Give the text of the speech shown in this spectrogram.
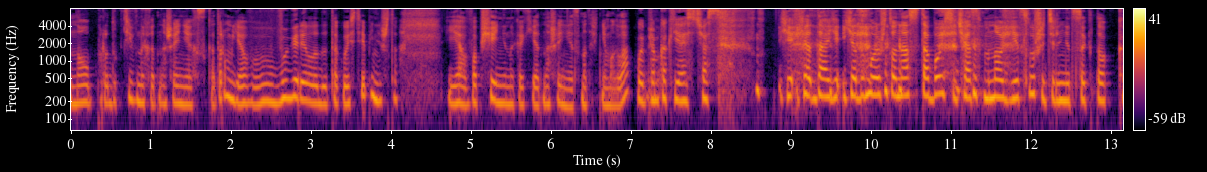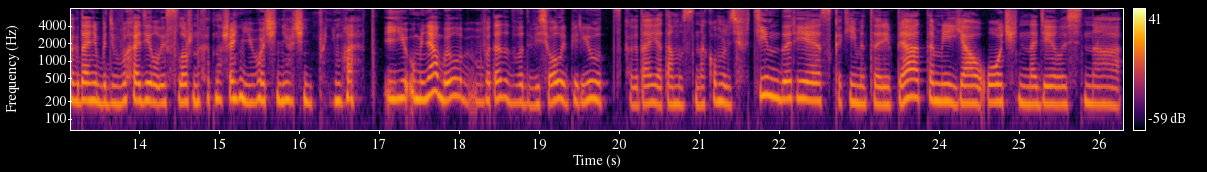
но продуктивных отношениях, с которым я выгорела до такой степени, что я вообще ни на какие отношения смотреть не могла. Ой, прям как я сейчас. Я, я, да, я, я думаю, что нас с тобой сейчас многие слушательницы, кто когда-нибудь выходил из сложных отношений, очень и очень понимают. И у меня был вот этот вот веселый период, когда я там знакомлюсь в Тиндере с какими-то ребятами. Я очень надеялась на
